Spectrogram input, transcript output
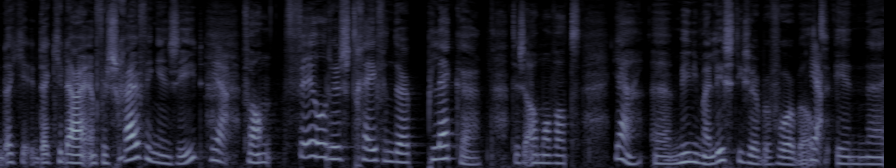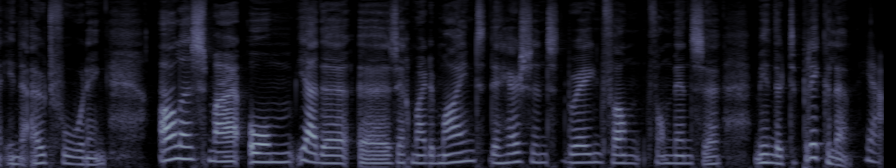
dat, je, dat je daar een verschuiving in ziet Ja, van veel rustgevender plekken. Het is allemaal wat ja, minimalistischer bijvoorbeeld Ja. in, in de uitvoering. Alles maar om ja, de, eh, zeg maar de mind, de hersens, het brain van, van mensen minder te prikkelen. ja.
